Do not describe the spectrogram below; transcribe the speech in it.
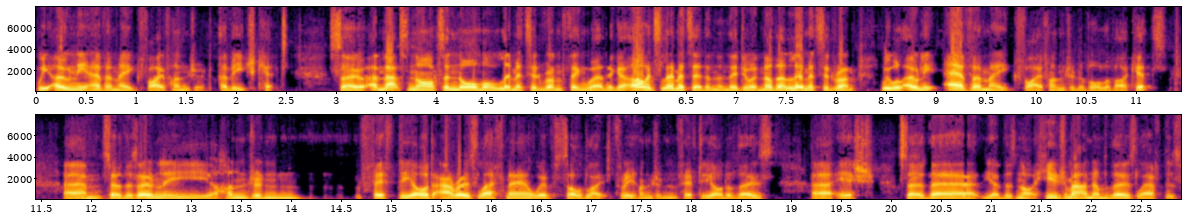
We only ever make 500 of each kit. So, and that's not a normal limited run thing where they go, oh, it's limited, and then they do another limited run. We will only ever make 500 of all of our kits. Um, So there's only 150 odd arrows left now. We've sold like 350 odd of those uh, ish. So there, yeah, there's not a huge amount of number of those left. There's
